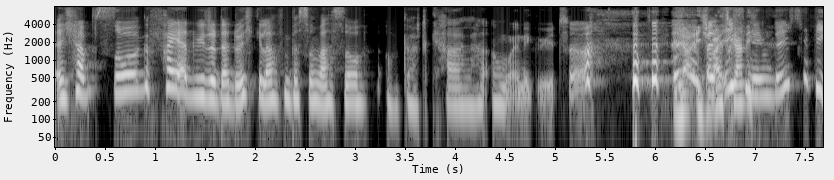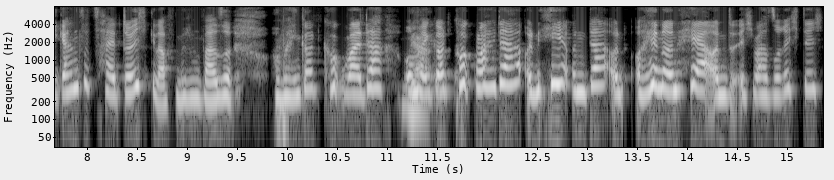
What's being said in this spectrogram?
ich habe so gefeiert, wie du da durchgelaufen bist und warst so, oh Gott, Carla, oh meine Güte. Ja, ich weiß gar nicht. Ich nämlich die ganze Zeit durchgelaufen bin und war so, oh mein Gott, guck mal da, oh ja. mein Gott, guck mal da und hier und da und hin und her und ich war so richtig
